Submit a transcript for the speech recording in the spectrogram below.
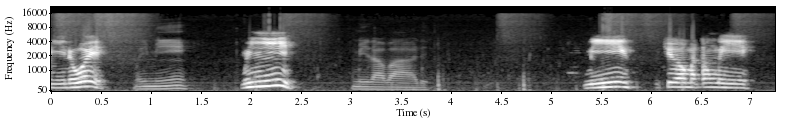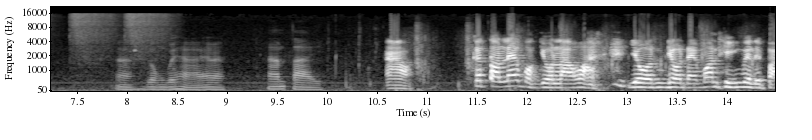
มีด้วยไม่มีมี มีลาวาดิมีเชื่อว่ามันต้องมีอะลงไปหาไปห้ามตายอ้าว ก็ตอนแรกบอกโยนลาวาโยนโยนไดมอนด์ทิ้งไปเลยไป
